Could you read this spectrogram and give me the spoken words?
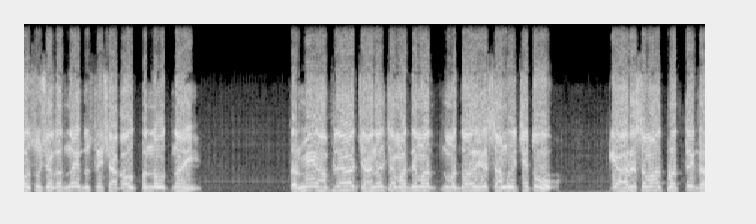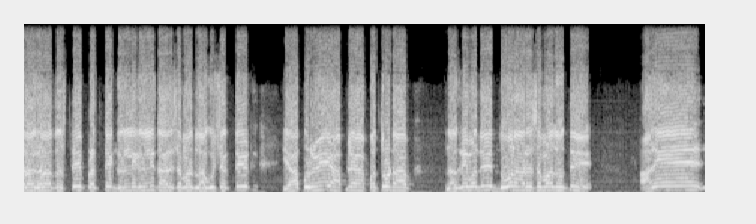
असू शकत नाही दुसरी शाखा उत्पन्न होत नाही. तर मी आपल्या चॅनलच्या माध्यमाद्वारे हे सांगू इच्छितो की आर्य समाज प्रत्येक घराघरात असते प्रत्येक गल्ली गल्लीत आर्य समाज लागू शकते. यापूर्वी आपल्या पत्रोटा नगरीमध्ये दोन आर्य समाज होते. आणि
